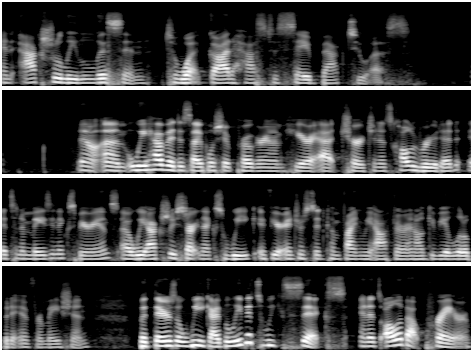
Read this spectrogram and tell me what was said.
and actually listen to what God has to say back to us? Now, um, we have a discipleship program here at church, and it's called Rooted. It's an amazing experience. Uh, we actually start next week. If you're interested, come find me after, and I'll give you a little bit of information. But there's a week, I believe it's week six, and it's all about prayer.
